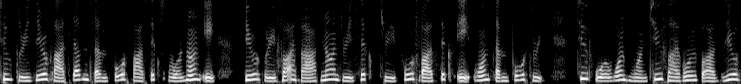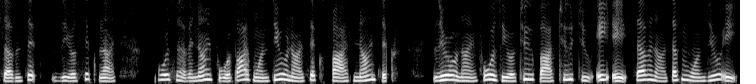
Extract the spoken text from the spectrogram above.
two three zero five seven seven four five six four nine eight zero three five five nine three six three four five six eight one seven four three two four one one two five one five zero seven six zero six nine four seven nine four five one zero nine six five nine six zero nine four zero two five two two eight eight seven nine seven one zero eight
